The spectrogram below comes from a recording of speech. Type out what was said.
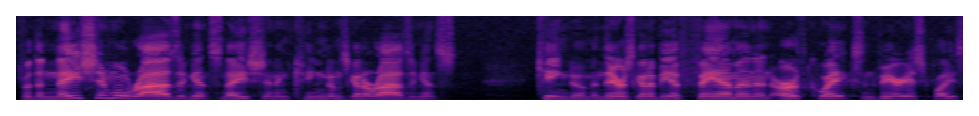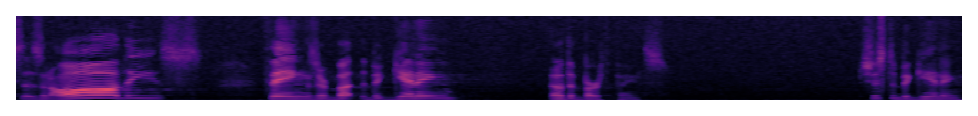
For the nation will rise against nation, and kingdom's going to rise against kingdom, and there's going to be a famine and earthquakes in various places, and all these things are but the beginning of the birth pains. It's just a beginning.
